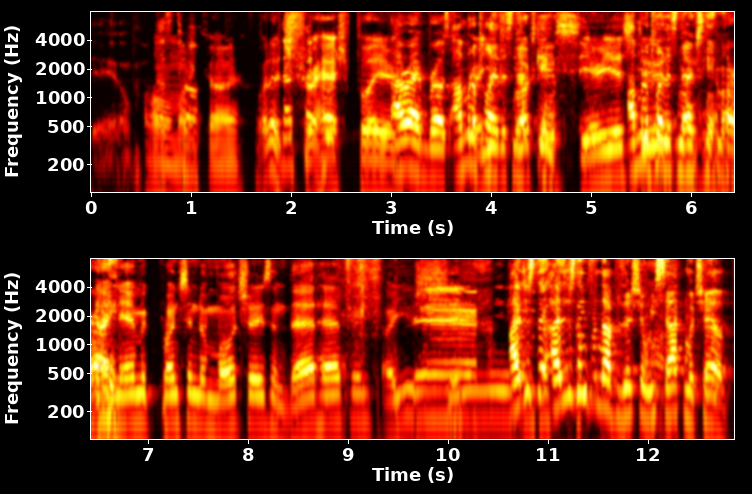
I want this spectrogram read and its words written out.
Damn. Oh that's my tough. god, what a That's trash player. All right, bros. I'm gonna play this next game. Serious? I'm gonna play this next game. All right. Dynamic punch into Moltres and that happens? Are you Yeah. shitting me? I just think I just think from that position we sack Machamp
